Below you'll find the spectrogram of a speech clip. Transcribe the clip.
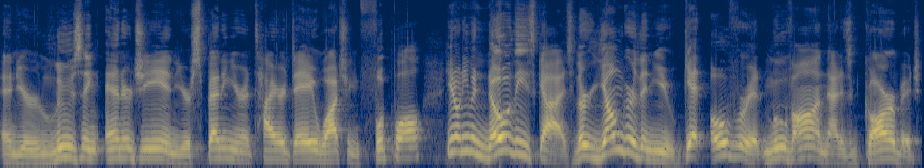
and you're losing energy and you're spending your entire day watching football. You don't even know these guys. They're younger than you. Get over it. Move on. That is garbage.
